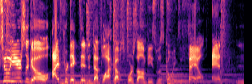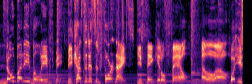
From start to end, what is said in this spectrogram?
Two years ago, I predicted that Black Ops 4 Zombies was going to fail. And nobody believed me. Because it isn't Fortnite, you think it'll fail. LOL. What you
